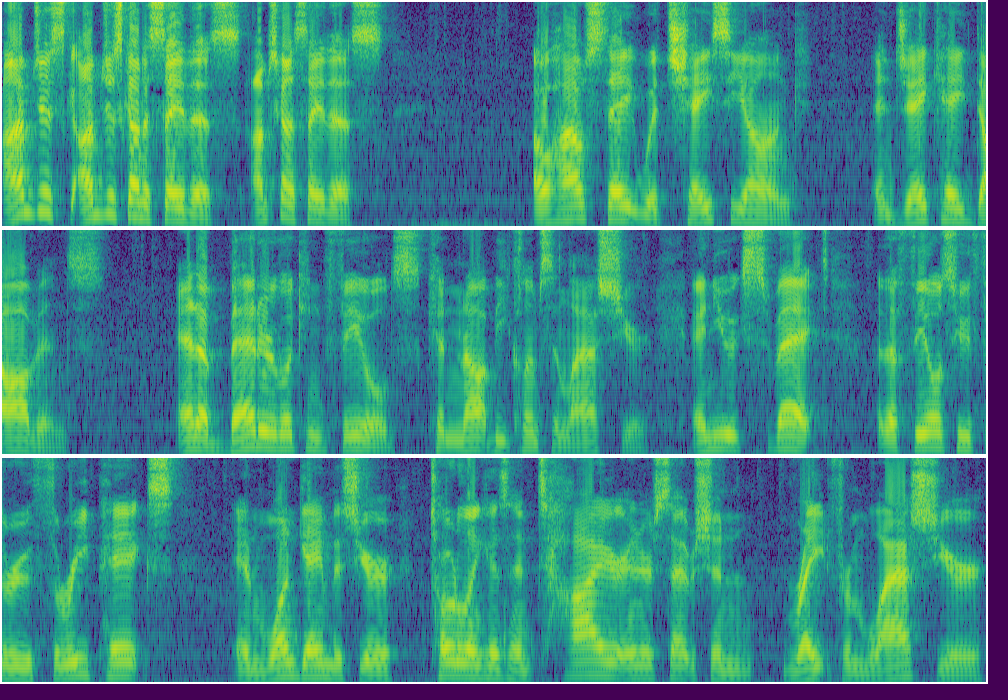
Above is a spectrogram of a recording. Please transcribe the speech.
I'm just I'm just gonna say this. I'm just gonna say this. Ohio State with Chase Young and J.K. Dobbins and a better looking Fields could not beat Clemson last year. And you expect the Fields who threw three picks in one game this year, totaling his entire interception rate from last year,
